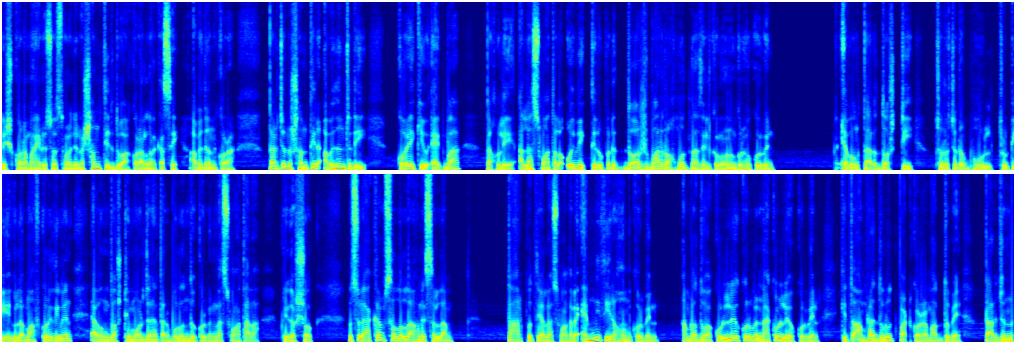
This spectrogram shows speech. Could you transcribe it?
পেশ করা মায়ের রসুলের জন্য শান্তির দোয়া করা, আল্লাহর কাছে আবেদন করা। তার জন্য শান্তির আবেদন যদি করে কেউ একবার, তাহলে আল্লাহ সুমাতালা ওই ব্যক্তির উপরে দশ বার রহমত নাজিল করবেন অনুগ্রহ করবেন। এবং তার দশটি ছোট ছোট ভুল, ত্রুটি, এগুলো মাফ করে দিবেন এবং দশটি মর্যাদা তার বুলন্দ করবেন আল্লাহ সুমাতালা প্রিয় দর্শক, রসুল আকরম সাল্লাহ সাল্লাম তার প্রতি আল্লাহ সুমাতালা এমনিতেই রহম করবেন। আমরা দোয়া করলেও করবেন, না করলেও করবেন। কিন্তু আমরা দরুদ পাঠ করার মাধ্যমে, তার জন্য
